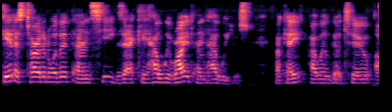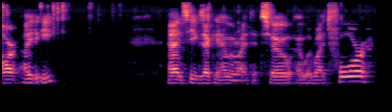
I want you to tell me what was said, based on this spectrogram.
get started with it and see exactly how we write and how we use. Okay, I will go to our IDE and see exactly how we write it. So I will write for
